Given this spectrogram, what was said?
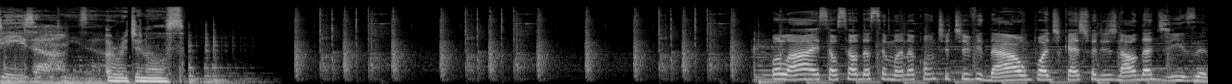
Deezer Originals. Olá, esse é o Céu da Semana com Titi Vidal, um podcast original da Deezer.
